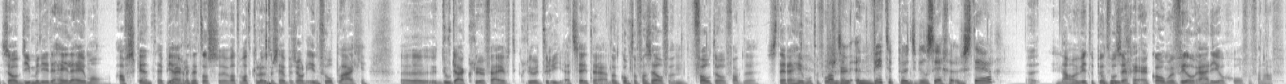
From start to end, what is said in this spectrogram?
zo op die manier de hele hemel afscant... heb je Ja. eigenlijk net als eh, wat, wat kleuters hebben, zo'n invulplaatje. Eh, doe daar kleur 5, kleur 3, et cetera. Dan komt er vanzelf een foto van de sterrenhemel Want tevoorschijn. een, een witte punt wil zeggen een ster. Eh, nou, een witte punt wil zeggen, er komen veel radiogolven vanaf.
